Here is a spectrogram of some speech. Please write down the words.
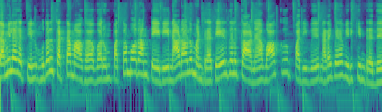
தமிழகத்தில் முதல் கட்டமாக வரும் பத்தொன்பதாம் தேதி நாடாளுமன்ற தேர்தலுக்கான வாக்குப்பதிவு நடைபெறவிருக்கின்றது.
